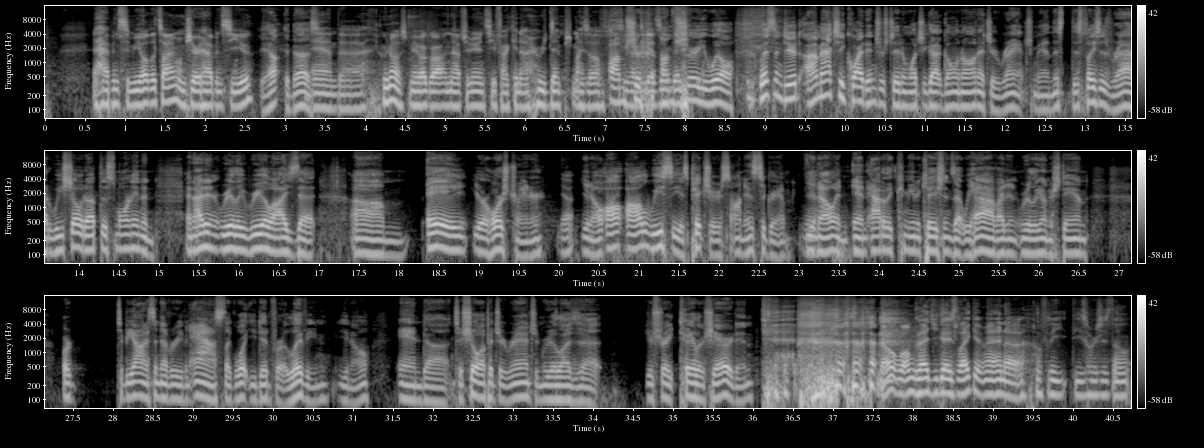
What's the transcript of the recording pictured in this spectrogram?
it happens to me all the time. I'm sure it happens to you. Yeah, it does. And uh, who knows? Maybe I'll go out in the afternoon and see if I can uh, redempt myself. I'm see if I sure. I'm sure you will. Listen, dude, I'm actually quite interested in what you got going on at your ranch, man. This this place is rad. We showed up this morning, and and I didn't really realize that. Um, a, you're a horse trainer. Yeah. You know, all, all we see is pictures on Instagram. You know, and and out of the communications that we have, I didn't really understand, to be honest, I never even asked like what you did for a living. You know, and uh, to show up at your ranch and realize that you're straight Taylor Sheridan. no, well, I'm glad you guys like it, man. Uh, hopefully these horses don't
